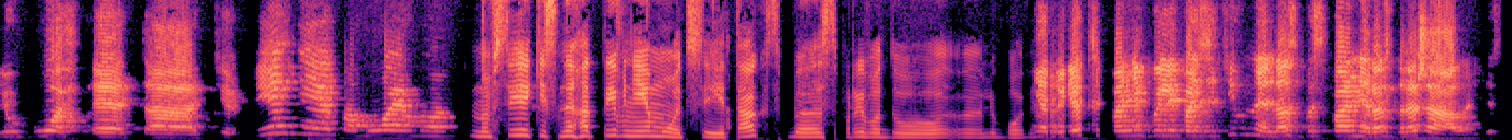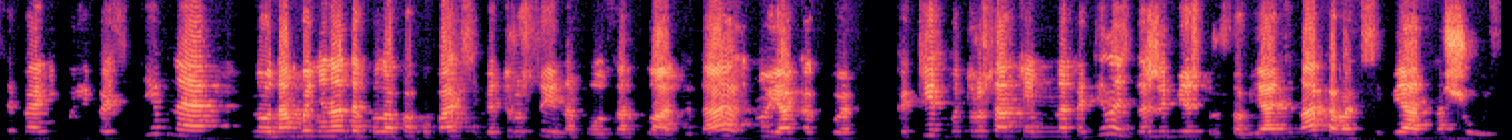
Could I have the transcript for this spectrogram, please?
любовь — это терпение, по-моему. Ну, всі якісь негативні емоції, так, з, е, з приводу е, любові. Не, ну если бы они были позитивные, нас бы спа не раздражало. Если бы они были позитивные, ну, нам бы не надо было покупать себе трусы на пол зарплаты, да? Ну, я как бы, в каких бы трусах я ни находилась, даже без трусов, я одинаково к себе отношусь.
